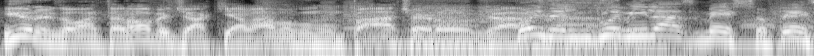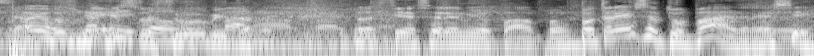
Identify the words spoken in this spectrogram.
Io nel 99 già chiavavo come un paccio, ero già. Poi nel 2000 ha smesso, pensa. Poi ho smesso Capito? subito. Ma- Potresti essere il mio papa. Potrei essere tuo padre, eh sì.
